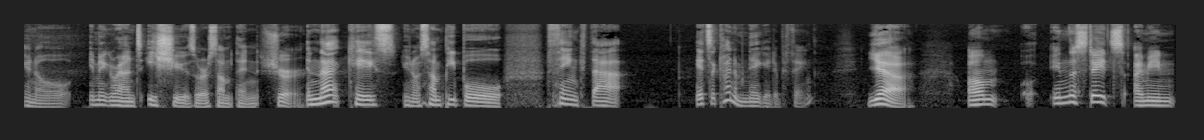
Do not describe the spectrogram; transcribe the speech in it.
you know immigrant issues or something. Sure. In that case, you know, some people think that it's a kind of negative thing. Yeah. Um in the states, I mean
